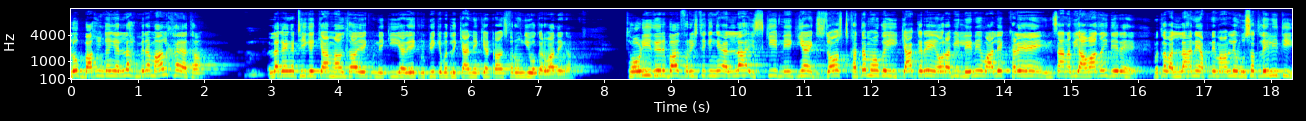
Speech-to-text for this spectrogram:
لوگ باقی کہیں گے، اللہ میرا مال کھایا تھا۔ اللہ کہیں گا، ٹھیک ہے، کیا مال تھا؟ ایک نیکی یا ایک روپئے کے بدلے کیا نیکیاں ٹرانسفر ہوں گی، وہ کروا دیں گا۔ تھوڑی دیر بعد فرشتے کہیں گے، اللہ اس کی نیکیاں ایگزاسٹ ختم ہو گئی، کیا کریں؟ اور ابھی لینے والے کھڑے ہیں، انسان ابھی آوازیں ہی دے رہے ہیں۔ مطلب اللہ نے اپنے معاملے وسعت لے لی تھی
